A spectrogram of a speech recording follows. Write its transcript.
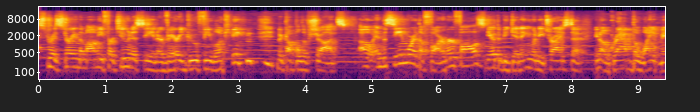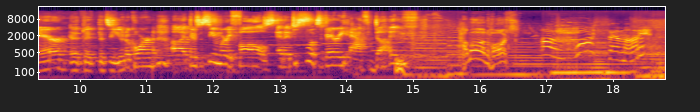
extras during the Mommy Fortuna scene are very goofy looking in a couple of shots. Oh, and the scene where the farmer falls near the beginning when he tries to, you know, grab the white mare uh, that's a unicorn. Uh, there's a scene where he falls and it just looks very half done. Come on, horse. A horse, am I?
